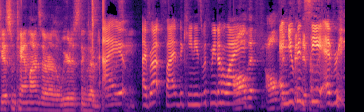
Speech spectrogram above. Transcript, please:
She has some tan lines that are the weirdest things I've ever I seen. I brought five bikinis with me to Hawaii. All that, all fit- and you can see every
